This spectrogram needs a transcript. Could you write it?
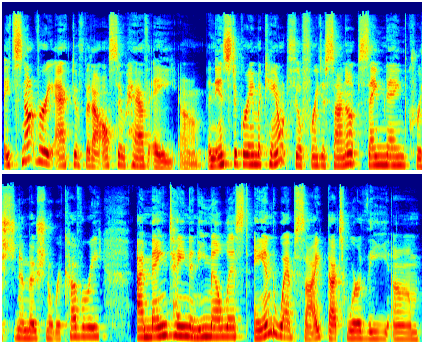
it's not very active, but I also have a um, an Instagram account. Feel free to sign up. Same name, Christian Emotional Recovery. I maintain an email list and website. That's where the um,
